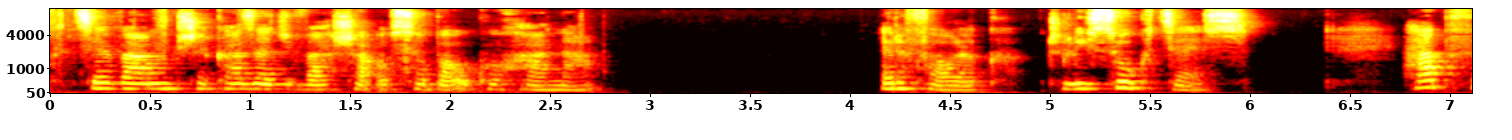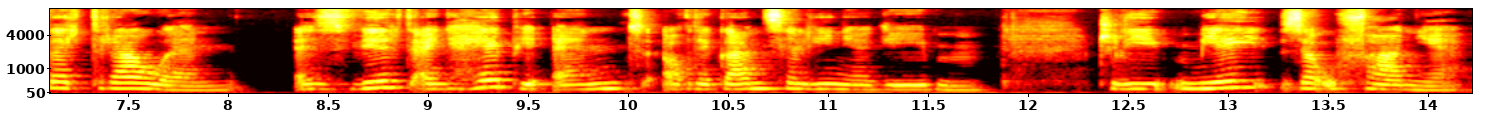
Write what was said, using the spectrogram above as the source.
chce Wam przekazać Wasza osoba ukochana. Erfolg, czyli sukces. Hab Vertrauen. Es wird ein Happy End auf der ganzen Linie geben. Czyli miej zaufanie.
